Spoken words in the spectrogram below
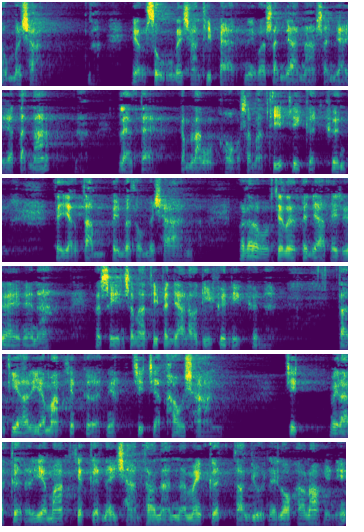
ฐมฌานอย่างสูงได้ฌานที่แปดในวสัญญานาสัญญายตนะแล้วแต่กำลังของสมาธิที่เกิดขึ้น แต่อย่างต่ำเป็นปฐมฌานเพราะเราเจริญปัญญาไปเรื่อยเนี่ยนะศีลสมาธิปัญญาเราดีขึ้นดีขึ้น ตอนที่อริยมรรคจะเกิดเนี่ยจิตจะเข้าฌานจิต เวลาเกิดอริยมรรคจะเกิดในฌานเท่านั้นนะไม่เกิดตอนอยู่ในโลกข้างนอกอย่างนี้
